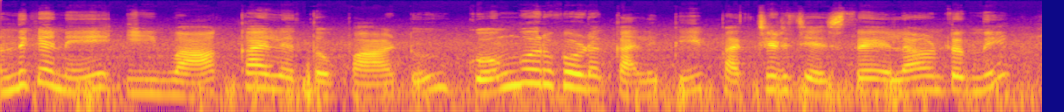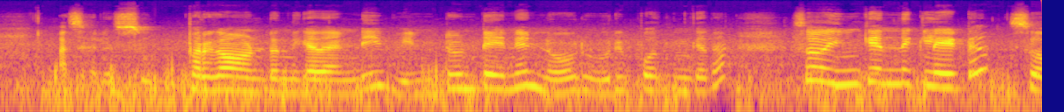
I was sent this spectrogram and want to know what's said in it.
అందుకనే ఈ వాక్కాయలతో పాటు గోంగూర కూడా కలిపి పచ్చడి చేస్తే ఎలా ఉంటుంది? అసలు సూపర్గా ఉంటుంది కదండి. వింటుంటేనే నోరు ఊరిపోతుంది కదా. సో ఇంకెందుకు లేట్? సో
